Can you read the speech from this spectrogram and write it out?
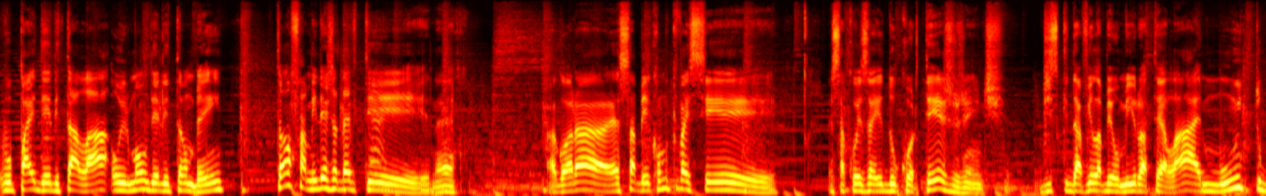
O pai dele tá lá, o irmão dele também. Então a família já deve ter, né? Agora é saber como que vai ser essa coisa aí do cortejo, gente. Diz que da Vila Belmiro até lá é muito,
